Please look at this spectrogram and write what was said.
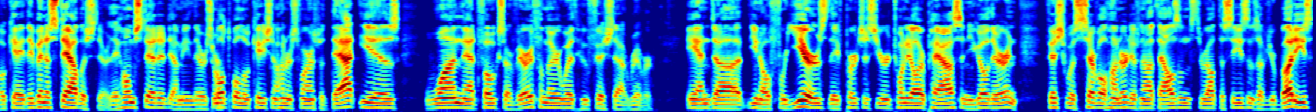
Okay, they've been established there. They homesteaded. I mean, there's Sure. multiple location of Hunter's Farms, but that is one that folks are very familiar with who fish that river. And uh, you know, for years they've purchased your twenty dollar pass, and you go there and fish with several hundred, if not thousands, throughout the seasons of your buddies,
